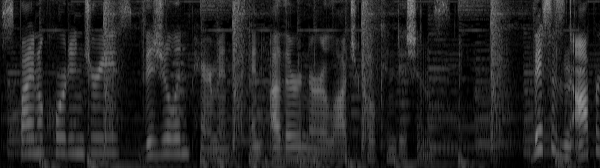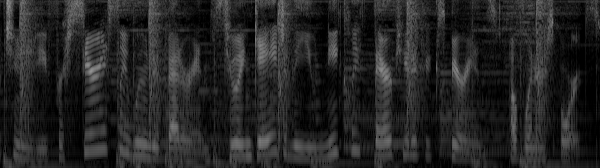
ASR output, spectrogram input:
spinal cord injuries, visual impairments, and other neurological conditions. This is an opportunity for seriously wounded veterans to engage in the uniquely therapeutic experience of winter sports.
